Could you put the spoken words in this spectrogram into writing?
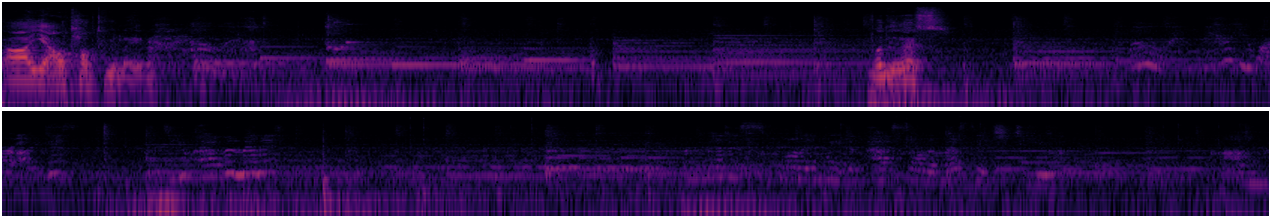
Uh, yeah, I'll talk to you later. What is this? Oh, there you are, Aigis. Do you have a minute? Metis wanted me to pass on a message to you. Um,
